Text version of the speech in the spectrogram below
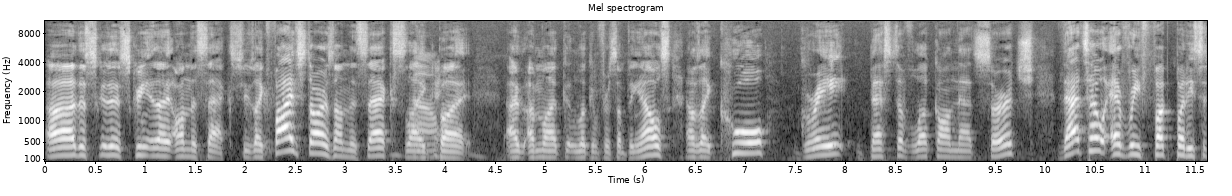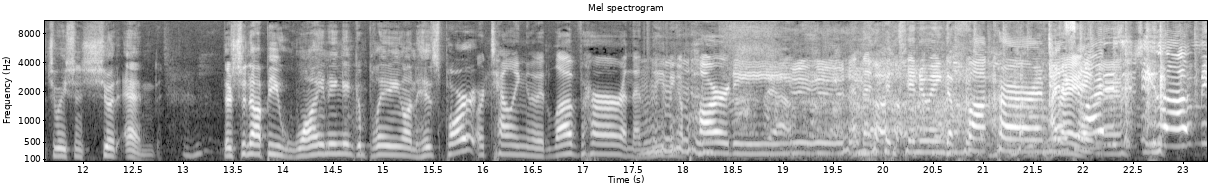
Uh, the, sc- the screen uh, on the sex. She was like five stars on the sex, like, Oh. but I, I'm like looking for something else. I was like, cool, great, best of luck on that search. That's how every fuck buddy situation should end. Mm-hmm. There should not be whining and complaining on his part. Or telling they love her and then leaving a party and then continuing to fuck her and be like, why doesn't she love me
